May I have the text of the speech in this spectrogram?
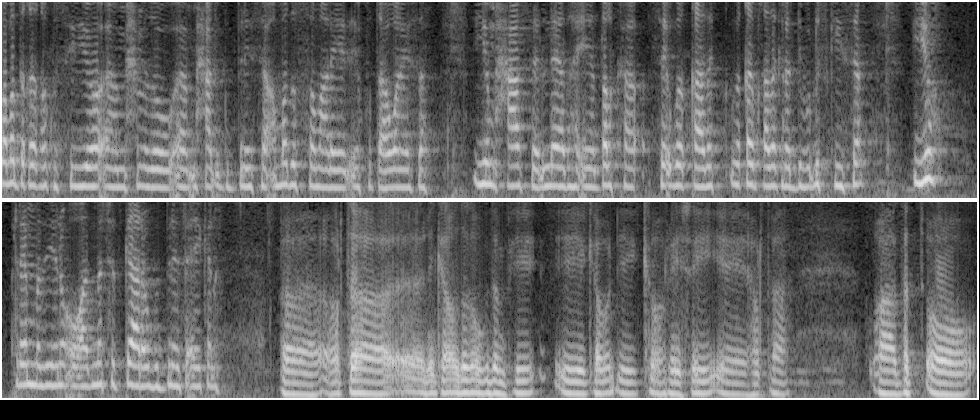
laba daqiiqa ku siiyo eh, maxamedow eh, maxaad u gudbinaysaa ummadda soomaaliyeed ee ku daawanaysa iyo maxaase leedahay inay dalka say uga qayb qaadan kara dib u dhiskiisa iyo reer madiino oo aad masjid gaara u gudbinaysa ayakana horta eh, ninka odaga ugu dambeeyey iyo gabadhii ka horeysay eh, horta waa dad oo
